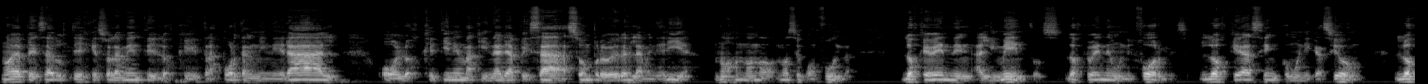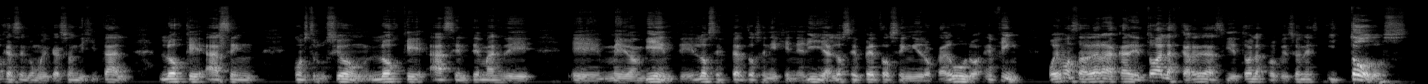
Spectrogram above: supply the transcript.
No voy a pensar ustedes que solamente los que transportan mineral o los que tienen maquinaria pesada son proveedores de la minería. No, no, no, no se confunda. Los que venden alimentos, los que venden uniformes, los que hacen comunicación, los que hacen comunicación digital, los que hacen construcción, los que hacen temas de eh, medio ambiente, los expertos en ingeniería, los expertos en hidrocarburos, en fin, podemos hablar acá de todas las carreras y de todas las profesiones y todos,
